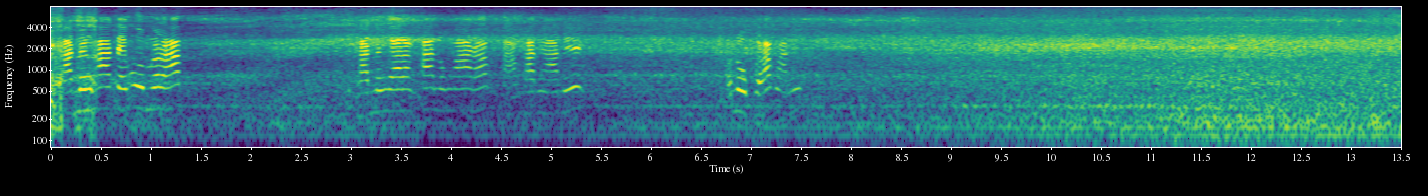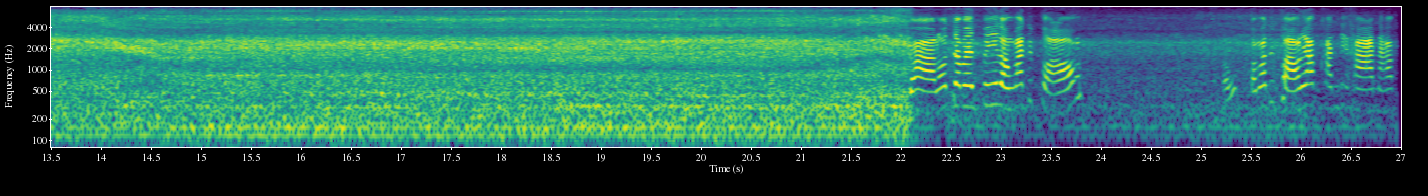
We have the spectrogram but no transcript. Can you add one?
อีกคันหนึ่งค่าเต็มอุ้มแล้วนะครับ อีกคั นหนึ่งงานคันลงมานะครับสามคันงานนี้สนุกนะครับงานนี้รถจะเป็นปี 2012 2012 นะครับ คันที่คานนะครับ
